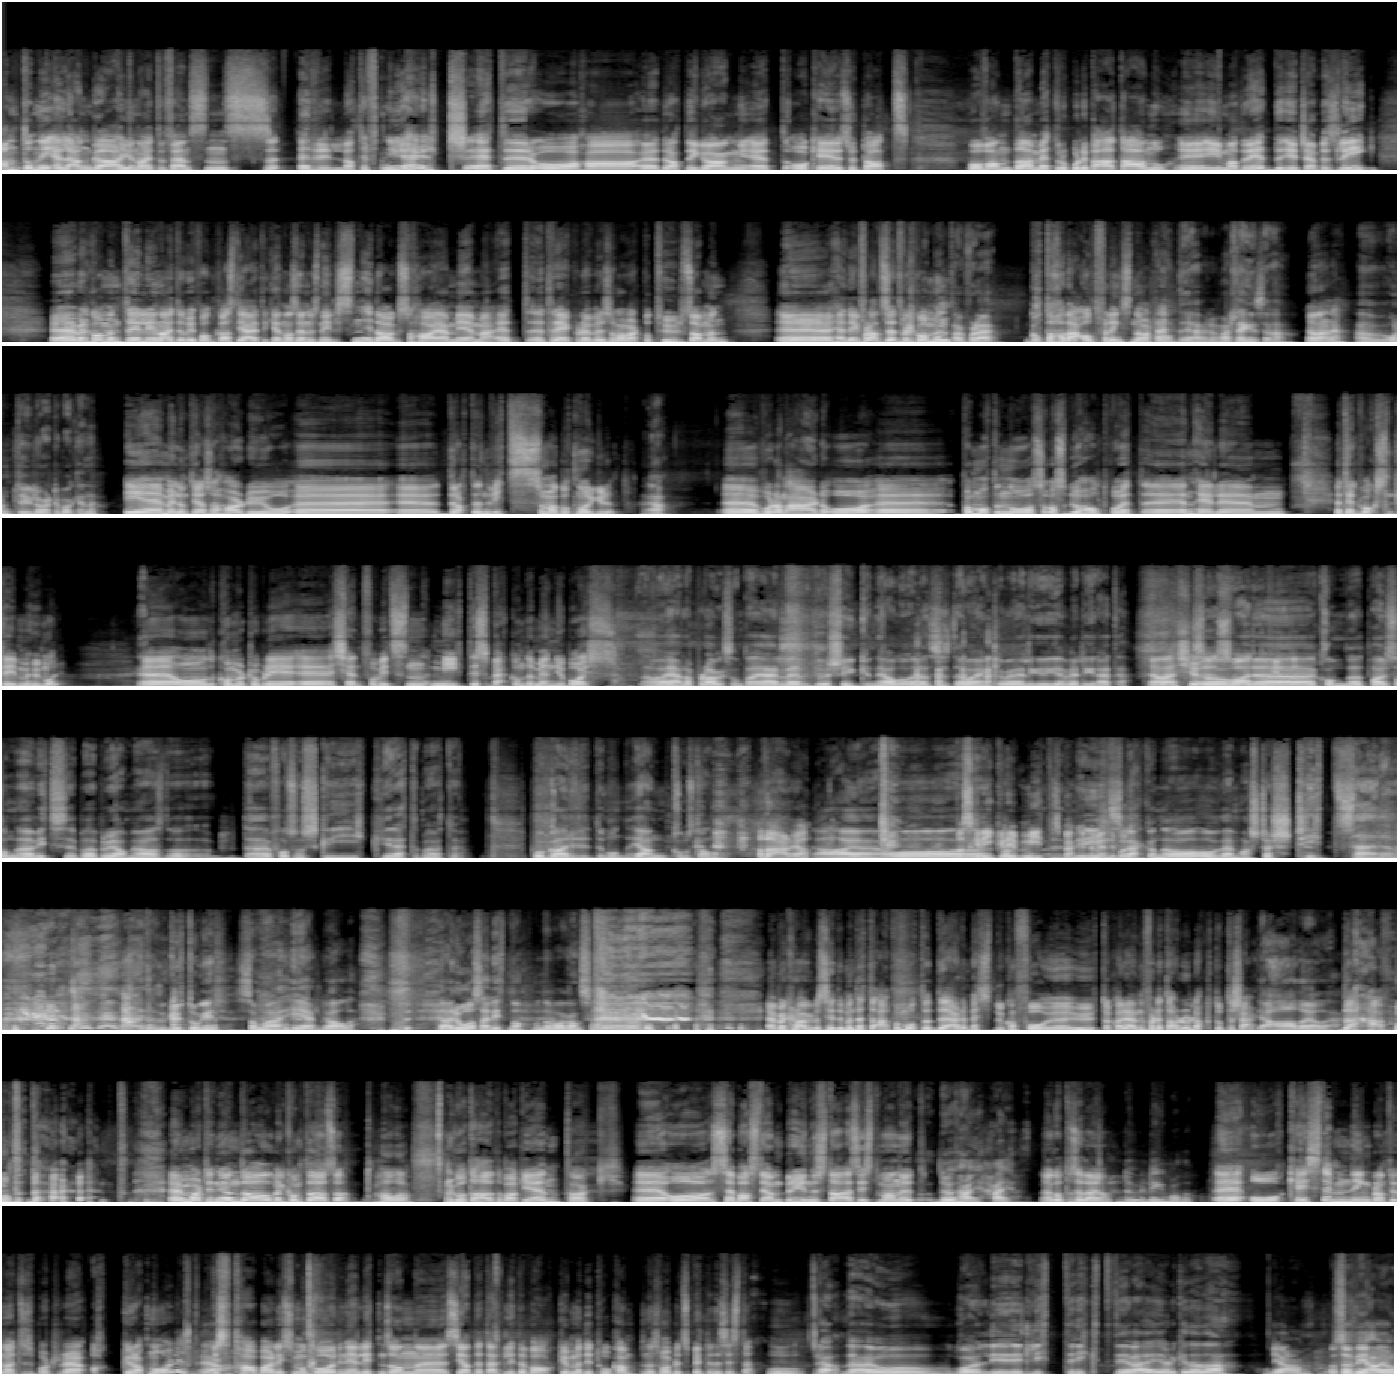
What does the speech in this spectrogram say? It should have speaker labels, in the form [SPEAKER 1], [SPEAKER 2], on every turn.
[SPEAKER 1] Anthony Elanga, United-fansens relativt nye helt, etter å ha eh, dratt i gang et ok resultat på Wanda Metropolitano i Madrid i Champions League. Eh, Velkommen til United We Podcast. Jeg heter Kenna Senus Nilsen. I dag så har jeg med meg et eh, trekløver som har vært på tur sammen. Eh, Henrik Fladseth, velkommen.
[SPEAKER 2] Takk for det.
[SPEAKER 1] Godt å ha deg. Altfor lenge siden du har vært
[SPEAKER 2] Ja,
[SPEAKER 1] her.
[SPEAKER 2] det har vel vært lenge siden.
[SPEAKER 1] Ja, det er det.
[SPEAKER 2] Ja, ordentlig hyggelig å være tilbake igjen. Ja.
[SPEAKER 1] I eh, mellomtida så har du jo eh, eh, dratt en vits som har gått Norge rundt.
[SPEAKER 2] Ja.
[SPEAKER 1] Eh, hvordan er det å på en måte nå så, altså Du har holdt på et, eh, en hel, et helt voksent liv med humor. Eh, og kommer til å bli eh, kjent for vitsen 'Meat is back on the menu, boys'.
[SPEAKER 2] Det var jævla plagsomt. da. Jeg levde jo i skyggen i alle år. Jeg synes det var egentlig veldig, veldig greit. Ja.
[SPEAKER 1] Ja, det er
[SPEAKER 2] Så var det,
[SPEAKER 1] fint.
[SPEAKER 2] kom det et par sånne vitser på det programmet. Ja. Det er folk som skriker etter meg, vet du. På Gardermoen, i ankomsthallen.
[SPEAKER 1] Ja, det er det, ja.
[SPEAKER 2] Ja, ja, ja. Og,
[SPEAKER 1] Hva skriker de? Meet is back on the menu, boys?
[SPEAKER 2] og, og hvem har størst tits her? Guttunger som er helt gale. Det har roa seg litt nå, men det var ganske
[SPEAKER 1] Jeg beklager å si det, men dette er på en måte Det er det beste du kan få ut av karrieren, for dette har du lagt opp til sjøl.
[SPEAKER 2] Ja det, ja det.
[SPEAKER 1] Det er på en måte det er det. Eh, Martin Jøndal, velkommen til deg også.
[SPEAKER 3] Hallo.
[SPEAKER 1] Godt å ha deg tilbake igjen.
[SPEAKER 3] Takk.
[SPEAKER 1] Eh, og Sebastian Brynestad er sistemann ut.
[SPEAKER 3] Du, hei, hei.
[SPEAKER 1] Det er godt å se deg òg.
[SPEAKER 3] Du, like måte.
[SPEAKER 1] Eh, ok stemning blant United-supportere akkurat nå, eller?
[SPEAKER 3] Ja.
[SPEAKER 1] Hvis vi tar bare liksom og går inn i en liten sånn eh, Si at dette er et lite vakuum med de to kampene som har blitt spilt i det siste.
[SPEAKER 2] Mm. Ja, det er jo, går jo litt riktig vei, gjør det ikke det, da?
[SPEAKER 3] Ja, altså vi har jo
